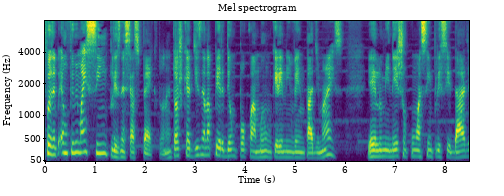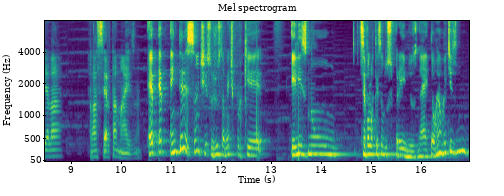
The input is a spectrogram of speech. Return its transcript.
por exemplo, é um filme mais simples nesse aspecto, né? Então acho que a Disney ela perdeu um pouco a mão querendo inventar demais e a Illumination com a simplicidade ela ela acerta mais, né? É, é, é interessante isso justamente porque eles não você falou a questão dos prêmios, né? Então, realmente, eles não,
